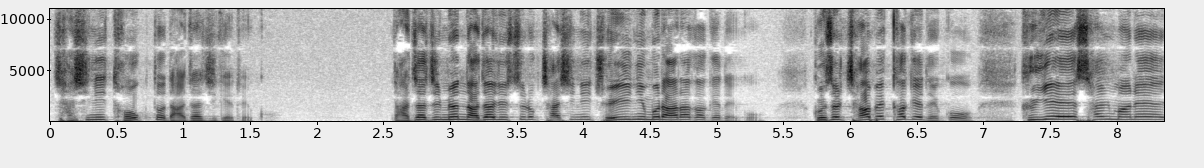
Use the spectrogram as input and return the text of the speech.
자신이 더욱더 낮아지게 되고, 낮아지면 낮아질수록 자신이 죄인임을 알아가게 되고 그것을 자백하게 되고 그의 삶 안에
